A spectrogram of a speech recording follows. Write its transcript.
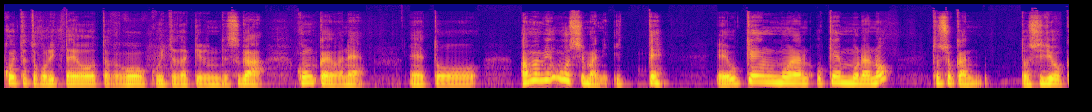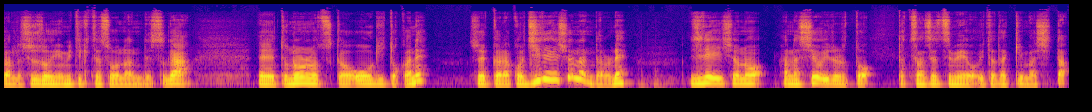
こういったところ行ったよとかご報告いただけるんですが、今回はね、えっ、ー、と、奄美大島に行って、えー、右見村、右見村の図書館と資料館の酒造品を見てきたそうなんですが、えっ、ー、と、野々塚扇とかね、それからこれ事例書なんだろうね。事例書の話をいろいろとたくさん説明をいただきました。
